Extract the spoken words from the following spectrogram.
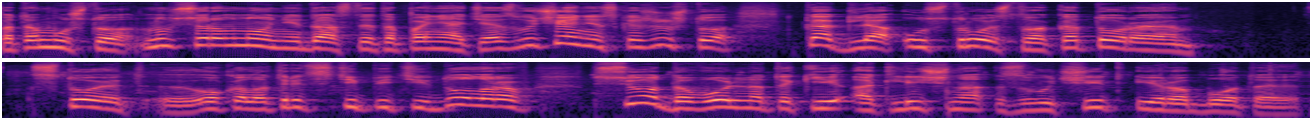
потому что, ну, все равно не даст это понятие звучания. Скажу, что как для устройства, которое стоит э, около 35 долларов. Все довольно-таки отлично звучит и работает.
